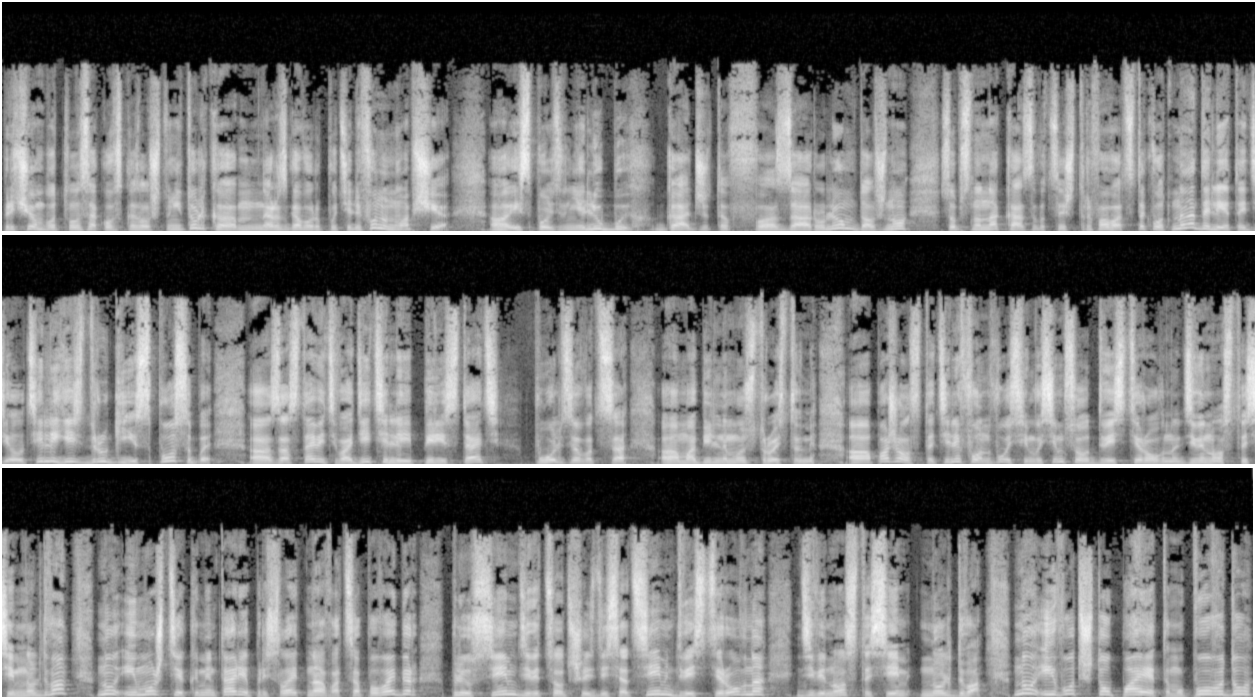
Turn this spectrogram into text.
Причем вот Лысаков сказал, что не только разговоры по телефону, но вообще использование любых гаджетов за рулем должно, собственно, собственно, наказываться и штрафоваться. Так вот, надо ли это делать или есть другие способы а, заставить водителей перестать пользоваться а, мобильными устройствами? А, пожалуйста, телефон 8 800 200 ровно 9702. Ну и можете комментарии присылать на WhatsApp и Viber плюс 7 967 200 ровно 9702. Ну и вот что по этому поводу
